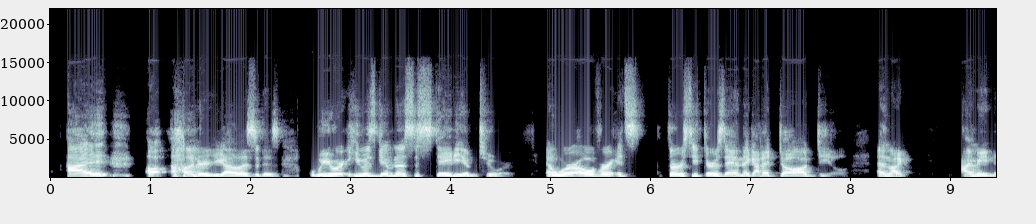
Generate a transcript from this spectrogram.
I uh, Hunter, you gotta listen to this. We were he was giving us a stadium tour, and we're over. It's Thursday, Thursday, and they got a dog deal, and like, I mean,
